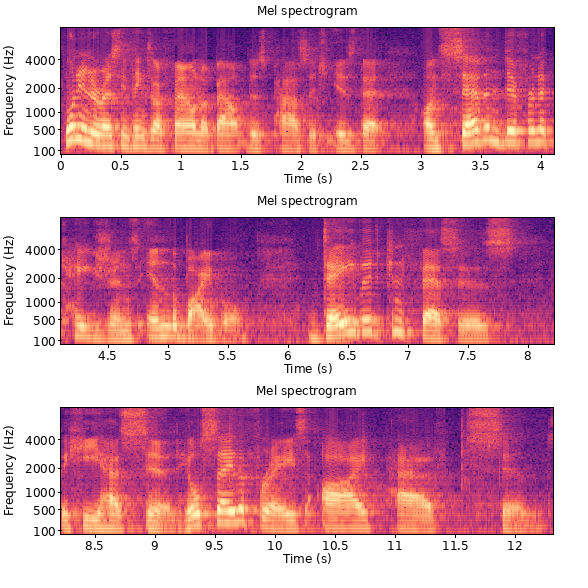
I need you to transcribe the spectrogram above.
One interesting things I found about this passage is that on seven different occasions in the Bible, David confesses that he has sinned. He'll say the phrase, I have sinned.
